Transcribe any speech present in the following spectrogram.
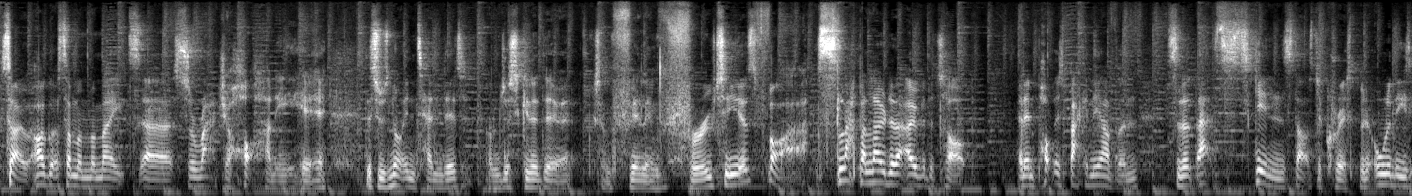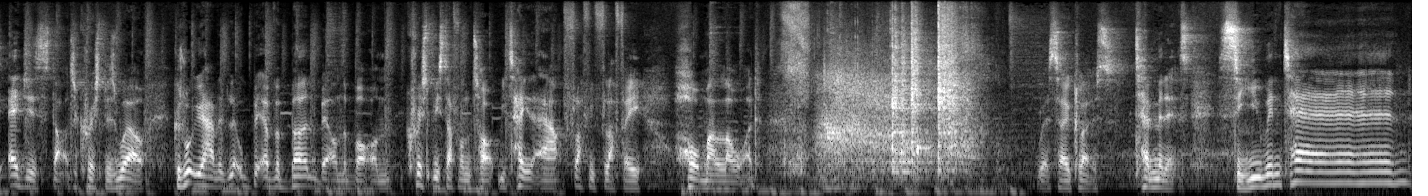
so I've got some of my mates uh, sriracha hot honey here. This was not intended. I'm just gonna do it because I'm feeling fruity as fire. Slap a load of that over the top and then pop this back in the oven so that that skin starts to crisp and all of these edges start to crisp as well. Because what you have is a little bit of a burnt bit on the bottom, crispy stuff on top. You take that out, fluffy, fluffy. Oh my lord. We're so close. 10 minutes. See you in 10.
